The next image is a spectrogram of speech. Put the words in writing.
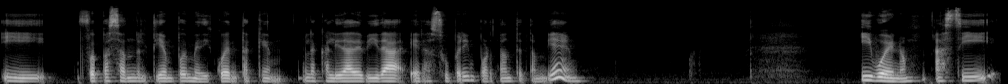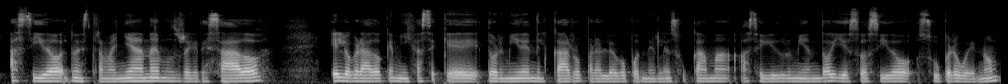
y fue pasando el tiempo y me di cuenta que la calidad de vida era súper importante también. Y bueno, así ha sido nuestra mañana, hemos regresado, he logrado que mi hija se quede dormida en el carro para luego ponerla en su cama a seguir durmiendo y eso ha sido súper bueno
